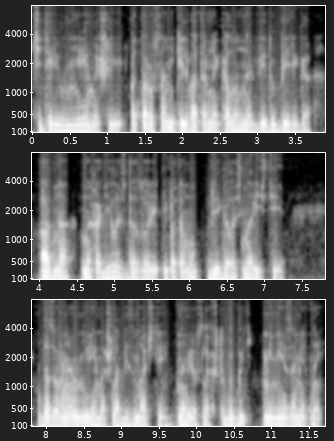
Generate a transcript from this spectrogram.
Четыре униремы шли под парусами кильваторной колонны в виду берега, а одна находилась в дозоре и потому двигалась Мористии. Дозорная унирема шла без мачты, на веслах, чтобы быть менее заметной.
